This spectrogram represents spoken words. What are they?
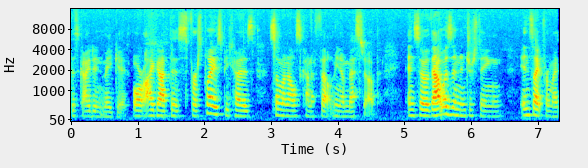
this guy didn't make it," or "I got this first place because someone else kind of felt you know messed up." And so that was an interesting insight for my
